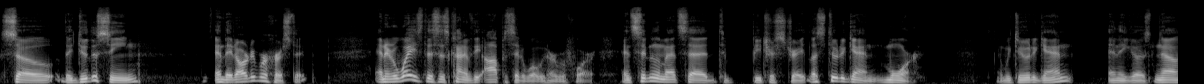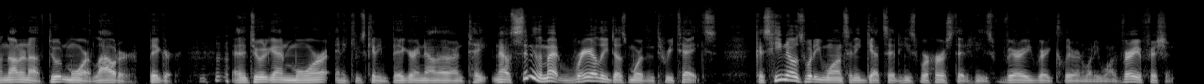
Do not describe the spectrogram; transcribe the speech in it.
So they do the scene, and they'd already rehearsed it. And in a ways, this is kind of the opposite of what we heard before. And Sidney Lumet said to Beatrice Straight, let's do it again, more. And we do it again, and he goes, no, not enough. Do it more, louder, bigger. and they do it again more, and it keeps getting bigger. And now they're on take. Now, Sidney Lumet rarely does more than three takes because he knows what he wants and he gets it. He's rehearsed it, and he's very, very clear on what he wants, very efficient.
